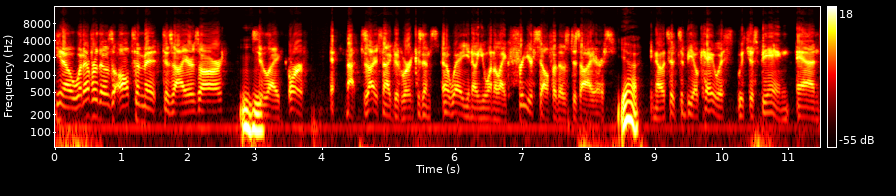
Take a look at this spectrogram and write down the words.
you know, whatever those ultimate desires are mhm. to like, or not desires not a good word because in, in a way, you know, you want to like free yourself of those desires yeah, you know, to, to be okay with, with just being. And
